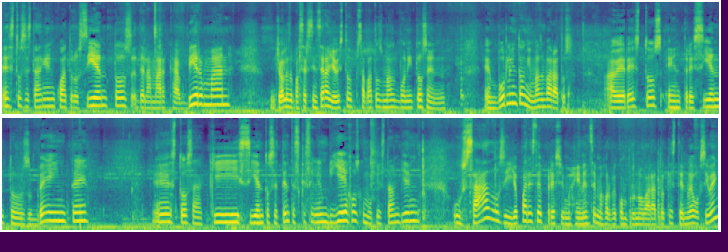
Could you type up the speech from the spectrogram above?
Estos están en 400 de la marca Birman. Yo les voy a ser sincera, yo he visto zapatos más bonitos en, en Burlington y más baratos. A ver, estos en 320. Estos aquí 170, es que se ven viejos, como que están bien usados y yo para este precio, imagínense, mejor me compro uno barato que este nuevo. ¿Sí ven?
